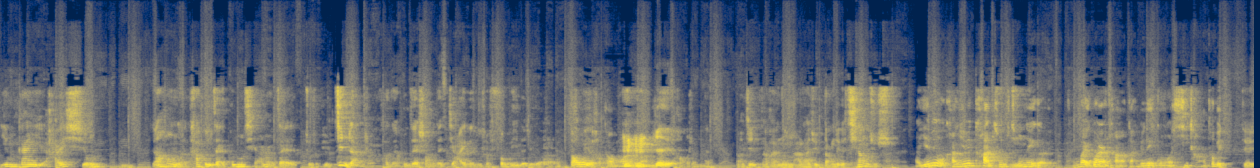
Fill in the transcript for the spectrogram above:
应该也还行。嗯，然后呢，他会在弓前面，在就是比如近战的时候，他在会在上面再加一个就是锋利的这个刀也好，刀刃也好什么的，然后进他还能拿它去当这个枪去使。啊，因为我看，因为看从从那个从外观上看，感觉那个弓啊细长，特别对。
